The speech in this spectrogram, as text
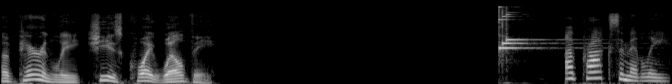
Apparently, she is quite wealthy. Approximately.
